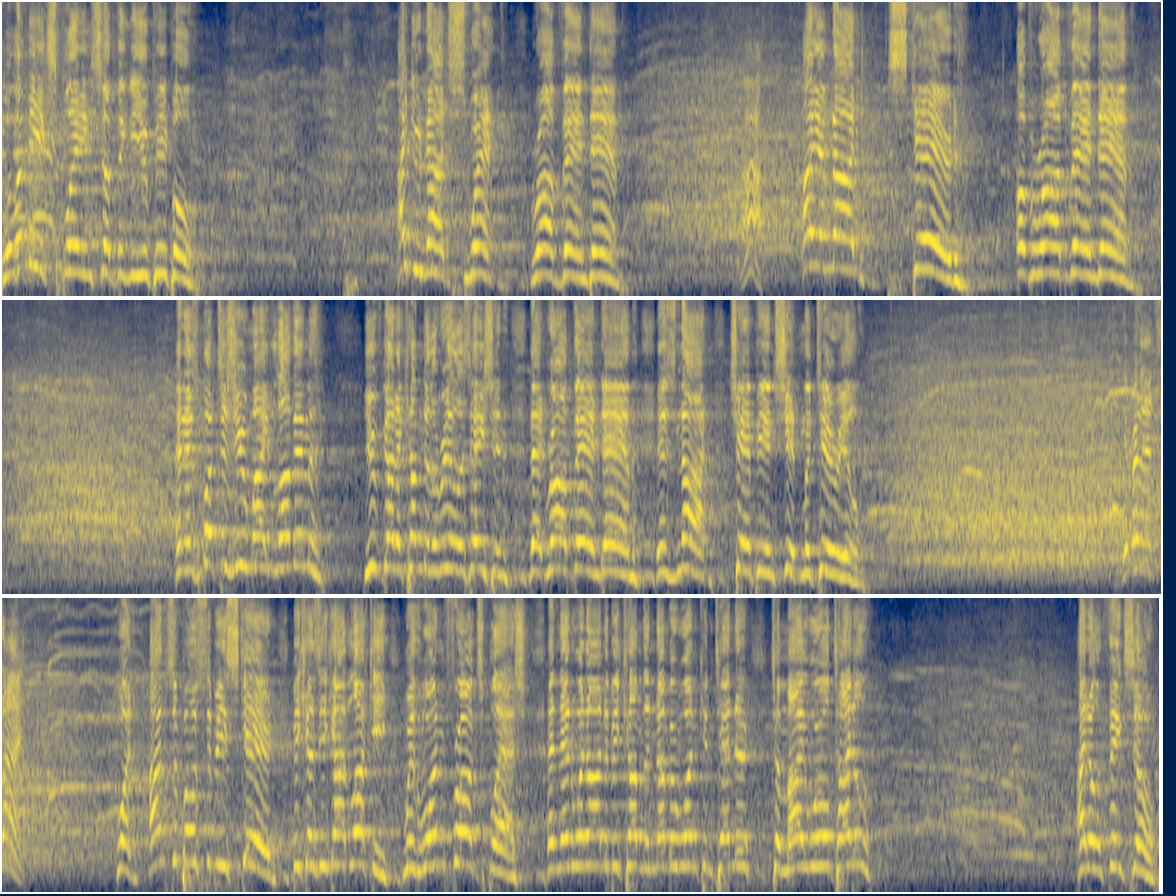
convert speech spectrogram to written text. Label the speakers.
Speaker 1: Well, let me explain something to you people. I do not sweat Rob Van Dam.
Speaker 2: Ah.
Speaker 1: I am not scared of Rob Van Dam. And as much as you might love him, you've got to come to the realization that Rob Van Dam is not championship material.
Speaker 2: Get rid of that sign.
Speaker 1: What? I'm supposed to be scared because he got lucky with one frog splash and then went on to become the number one contender to my world title? I don't think so.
